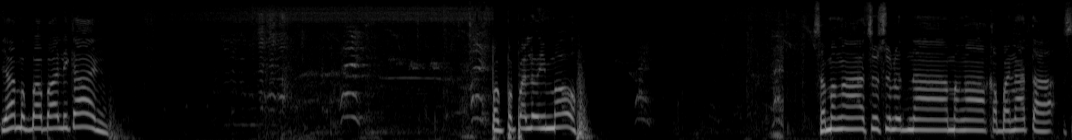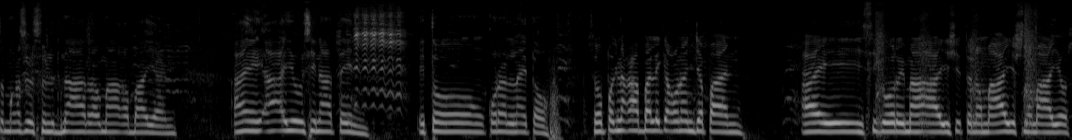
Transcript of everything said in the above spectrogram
Yan, magbabalikan. Pagpapaluin mo. Sa mga susunod na mga kabanata, sa mga susunod na araw mga kabayan, ay aayusin natin itong kural na ito. So pag nakabalik ako ng Japan, ay siguro maayos ito ng maayos na maayos.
